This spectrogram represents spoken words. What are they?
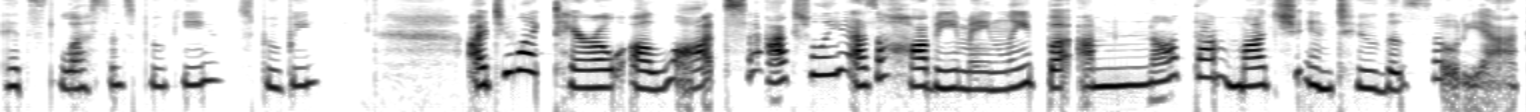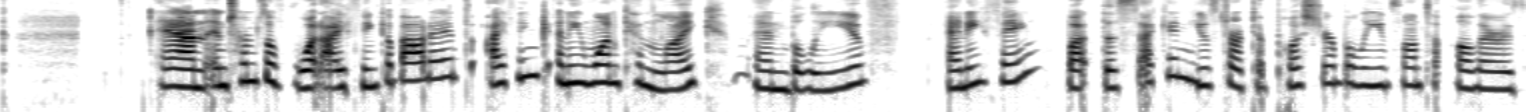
It's less than spooky, spoopy. I do like tarot a lot, actually, as a hobby mainly, but I'm not that much into the zodiac. And in terms of what I think about it, I think anyone can like and believe anything, but the second you start to push your beliefs onto others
